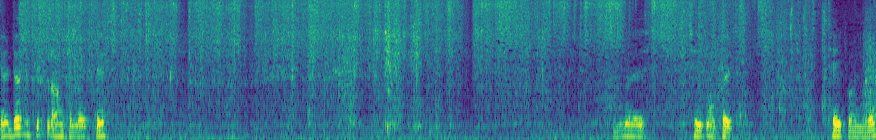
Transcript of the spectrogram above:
It doesn't take long to make this. I'm gonna take and put tape on there.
